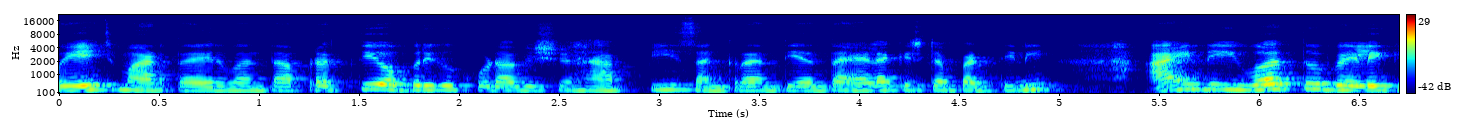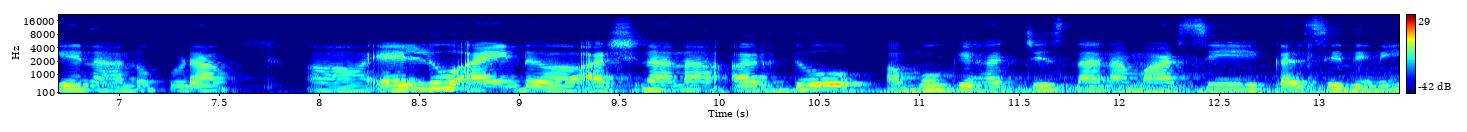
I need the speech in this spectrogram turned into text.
ವೇಟ್ ಮಾಡ್ತಾ ಇರುವಂಥ ಪ್ರತಿಯೊಬ್ಬರಿಗೂ ಕೂಡ ವಿಶ್ ಹ್ಯಾಪಿ ಸಂಕ್ರಾಂತಿ ಅಂತ ಹೇಳಕ್ಕೆ ಇಷ್ಟಪಡ್ತೀನಿ. ಆ್ಯಂಡ್ ಇವತ್ತು ಬೆಳಿಗ್ಗೆ ನಾನು ಕೂಡ ಎಳ್ಳು ಆ್ಯಂಡ್ ಅರ್ಶಿನಾನ ಅರ್ದು, ಅಮ್ಮುಗೆ ಹಚ್ಚಿ ಸ್ನಾನ ಮಾಡಿಸಿ ಕಳಿಸಿದ್ದೀನಿ.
